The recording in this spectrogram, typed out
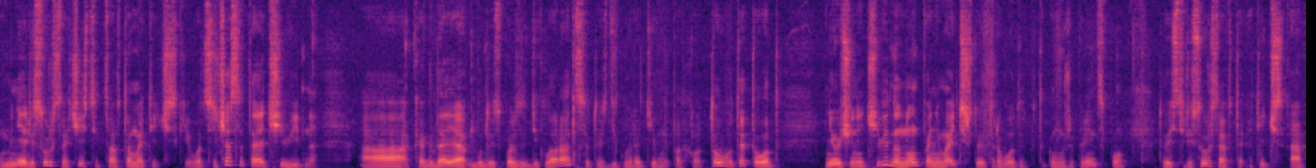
у меня ресурсы очистятся автоматически. Вот сейчас это очевидно. А когда я буду использовать декларацию, то есть декларативный подход, то вот это вот не очень очевидно, но понимаете, что это работает по такому же принципу. То есть ресурсы автоматически,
